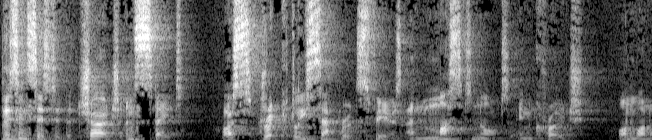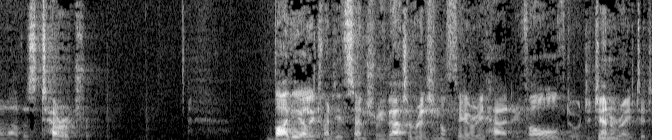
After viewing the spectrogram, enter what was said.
This insisted that church and state are strictly separate spheres and must not encroach on one another's territory. By the early 20th century, that original theory had evolved or degenerated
